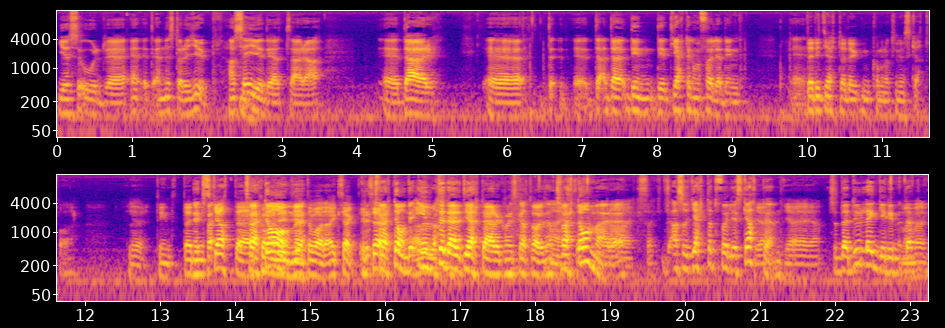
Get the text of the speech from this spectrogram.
Jesu ord eh, ett ännu större djup. Han säger ju det att så här, eh, där, eh, där, där din, ditt hjärta kommer följa din... Där ditt hjärta, där kommer också din skatt vara. Eller Din, där din skatt är, tvärtom. kommer ditt hjärta vara. Exakt, exakt. Tvärtom. Det är inte där ditt hjärta är, kommer din skatt vara. Utan Nej, tvärtom exakt. är det. Ja, exakt. Alltså hjärtat följer skatten. Ja, ja, ja, Så där du lägger din, där,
